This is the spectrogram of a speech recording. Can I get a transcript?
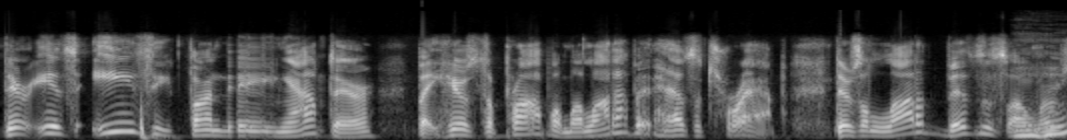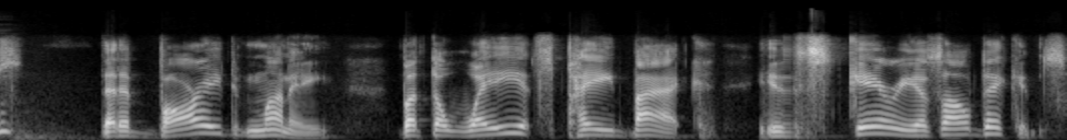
there is easy funding out there, but here's the problem: a lot of it has a trap. There's a lot of business Mhm. owners that have borrowed money but the way it's paid back is scary as all dickens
